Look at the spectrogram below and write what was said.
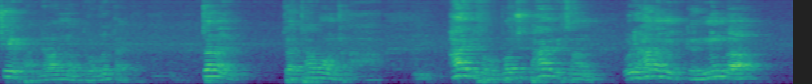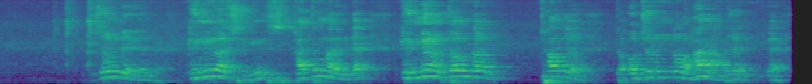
지에 반대방향으로 돌고 있다. 저는 저 타보면서 아, 하늘에서 보시 하늘에서는 우리 하나님 경륜과 성들이는데 경륜과 성이 같은 말인데 경륜은 좀더 차오죠. 어쩌면 하나 아버지 그러니까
